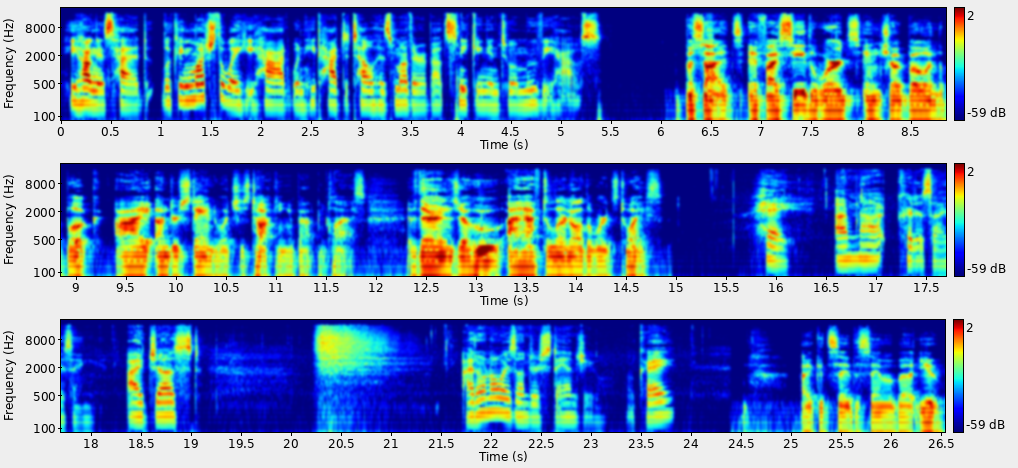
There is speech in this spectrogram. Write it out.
He hung his head, looking much the way he had when he'd had to tell his mother about sneaking into a movie house. Besides, if I see the words in Chugbo in the book, I understand what she's talking about in class. If they're in Jahoo, I have to learn all the words twice. Hey, I'm not criticizing. I just. I don't always understand you, okay? I could say the same about you.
